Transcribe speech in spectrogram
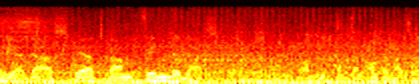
Reparier das, Bertram, finde das. Hoffentlich kommt dein Onkel bald zurück.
